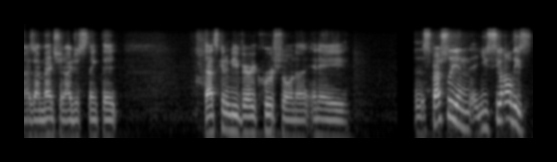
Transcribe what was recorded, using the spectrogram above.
as I mentioned, I just think that that's going to be very crucial in a in a especially in you see all these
